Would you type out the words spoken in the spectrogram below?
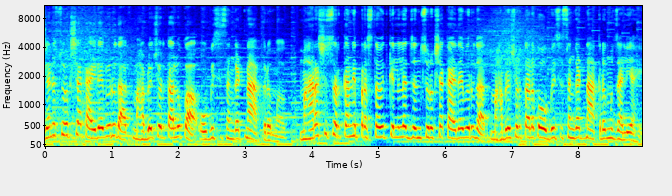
जनसुरक्षा कायद्याविरोधात महाबळेश्वर तालुका ओबीसी संघटना आक्रमक. महाराष्ट्र सरकारने प्रस्तावित केलेल्या जनसुरक्षा कायद्याविरोधात महाबळेश्वर तालुका ओबीसी संघटना आक्रमक झाली आहे.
